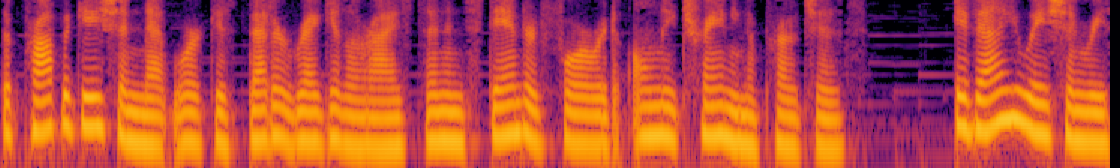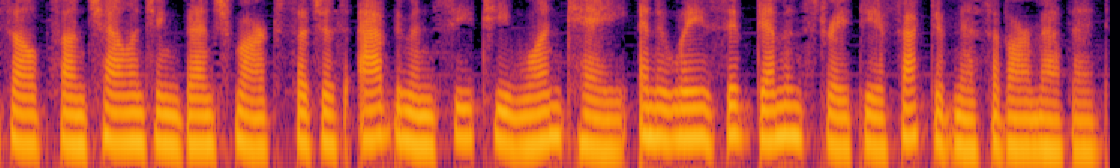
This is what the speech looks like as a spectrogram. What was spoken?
the propagation network is better regularized than in standard forward only training approaches. Evaluation results on challenging benchmarks such as Abdomen CT1K and OAI-ZIB demonstrate the effectiveness of our method.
